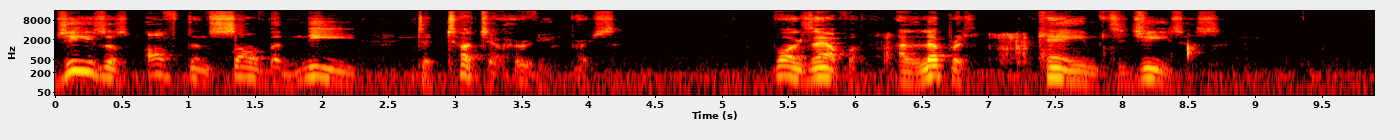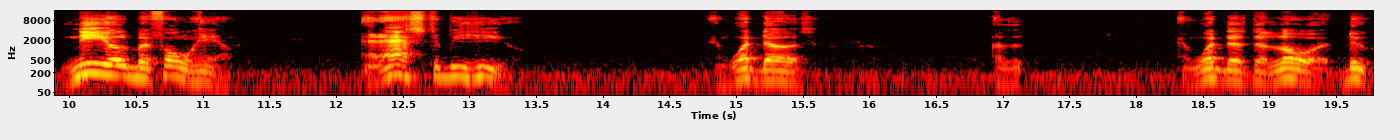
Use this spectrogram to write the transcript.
Jesus often saw the need to touch a hurting person. For example, a leper came to Jesus, kneeled before him, and asked to be healed. And what does and what does the Lord do?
